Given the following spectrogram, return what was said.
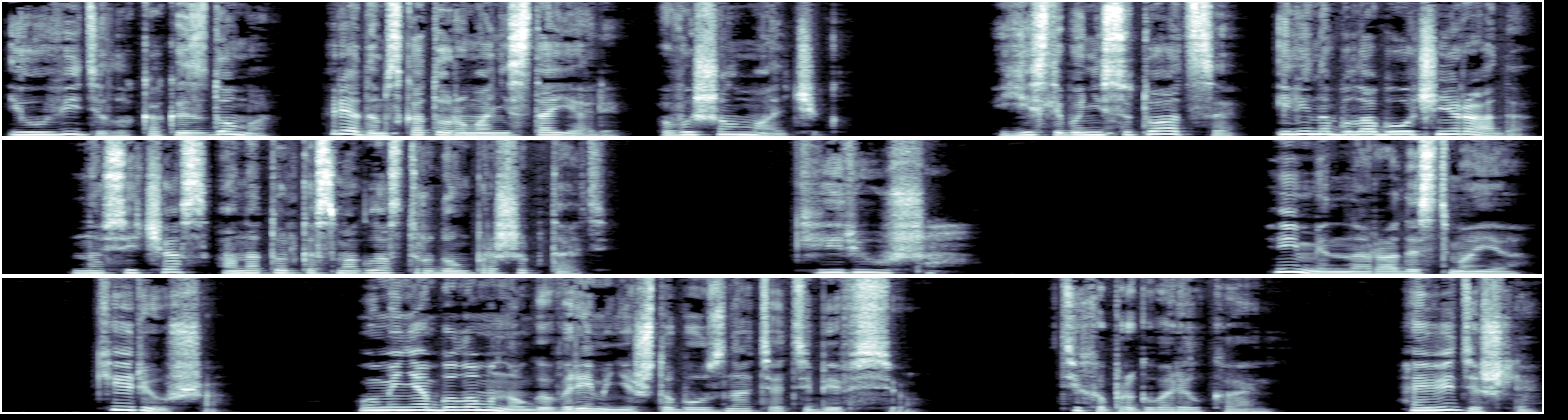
и увидела, как из дома, рядом с которым они стояли, вышел мальчик. Если бы не ситуация, Илина была бы очень рада, но сейчас она только смогла с трудом прошептать. «Кирюша». «Именно, радость моя. Кирюша. У меня было много времени, чтобы узнать о тебе все», — тихо проговорил Каин. «Видишь ли,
